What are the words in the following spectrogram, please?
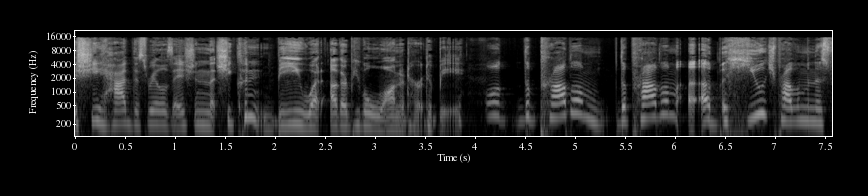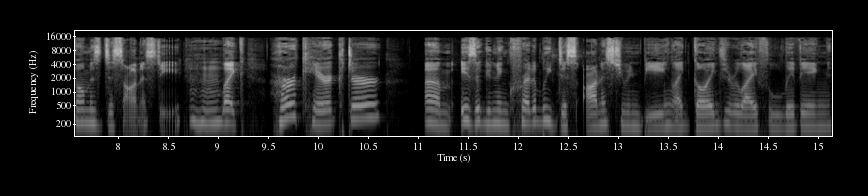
she had this realization that she couldn't be what other people wanted her to be. Well, the problem, the problem, a, a huge problem in this film is dishonesty. Like her character um, is an incredibly dishonest human being, like going through life living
